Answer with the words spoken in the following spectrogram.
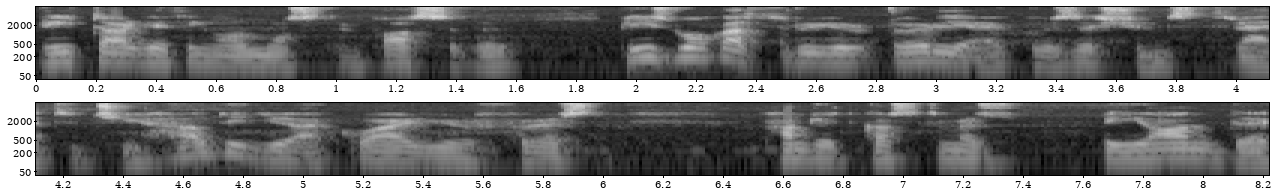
retargeting almost impossible. Please walk us through your early acquisition strategy. How did you acquire your first 100 customers beyond the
